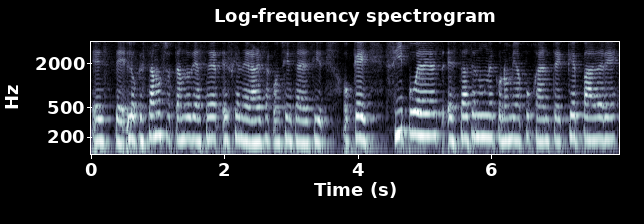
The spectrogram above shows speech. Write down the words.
este, lo que estamos tratando de hacer es generar esa conciencia de decir, ok, si puedes, estás en una economía pujante, qué padre,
